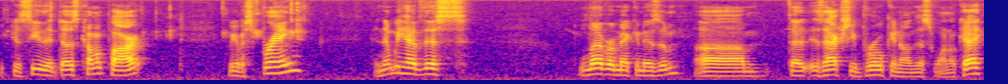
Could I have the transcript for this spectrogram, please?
you can see that it does come apart. We have a spring, and then we have this lever mechanism um, that is actually broken on this one, okay?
